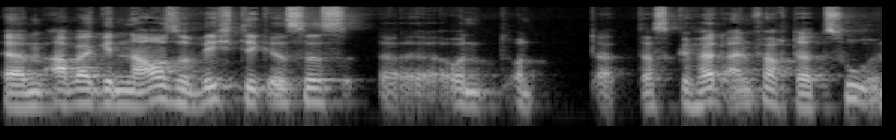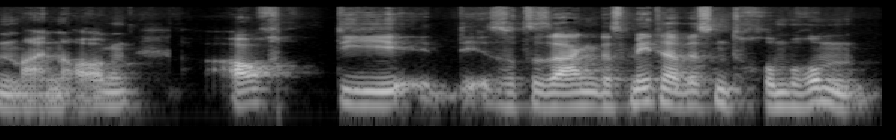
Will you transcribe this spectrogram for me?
Ähm, aber genauso wichtig ist es, äh, und, und das gehört einfach dazu in meinen Augen, auch die, die sozusagen das Metawissen drumherum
